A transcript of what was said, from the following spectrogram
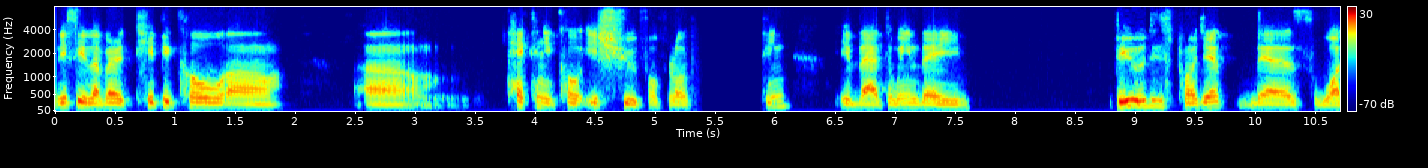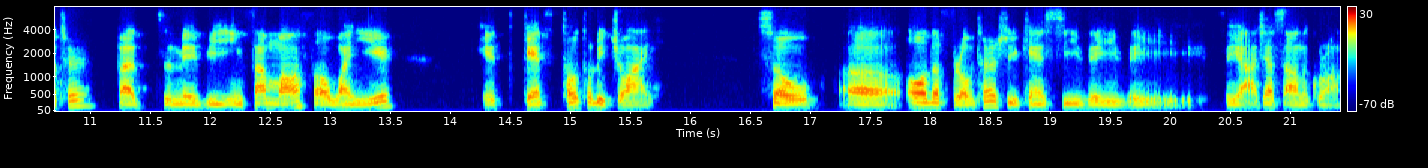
this is a very typical um, um, technical issue for floating is that when they build this project, there's water, but maybe in some month or one year, it gets totally dry. So uh, all the floaters, you can see they, they, they are just on the ground.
